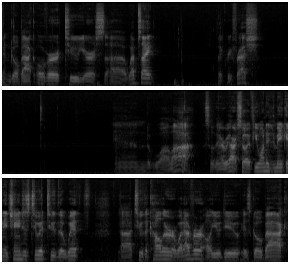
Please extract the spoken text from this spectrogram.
Then go back over to your uh, website, click refresh, and voila. So there we are. So if you wanted to make any changes to it, to the width, uh, to the color or whatever, all you do is go back,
